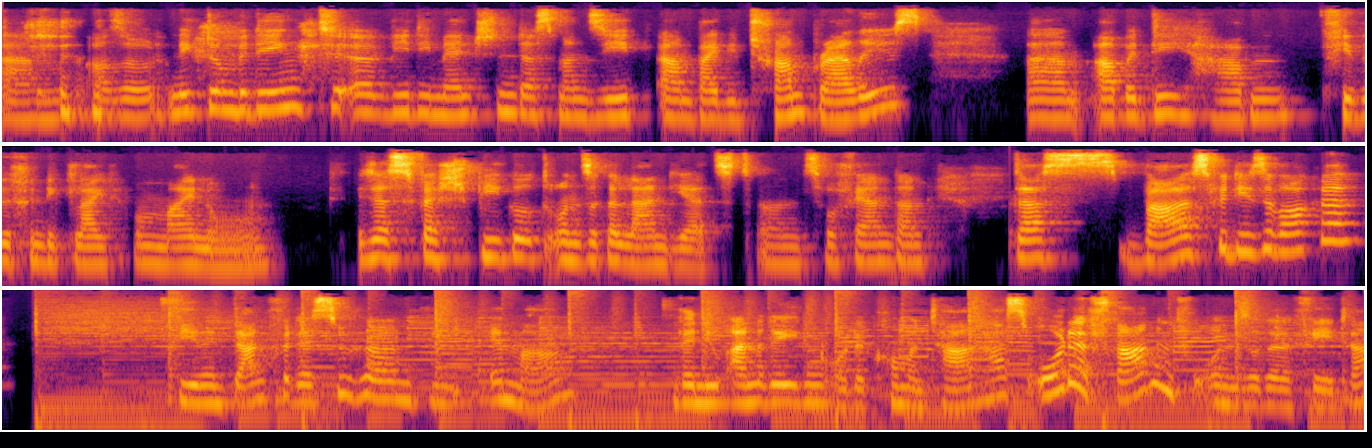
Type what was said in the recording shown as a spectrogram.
Ähm, also nicht unbedingt äh, wie die Menschen, dass man sieht ähm, bei den Trump-Rallies, ähm, aber die haben viele von den gleichen Meinungen. Das verspiegelt unser Land jetzt. Insofern dann, das war es für diese Woche. Vielen Dank für das Zuhören, wie immer. Wenn du Anregungen oder Kommentare hast oder Fragen für unsere Väter,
